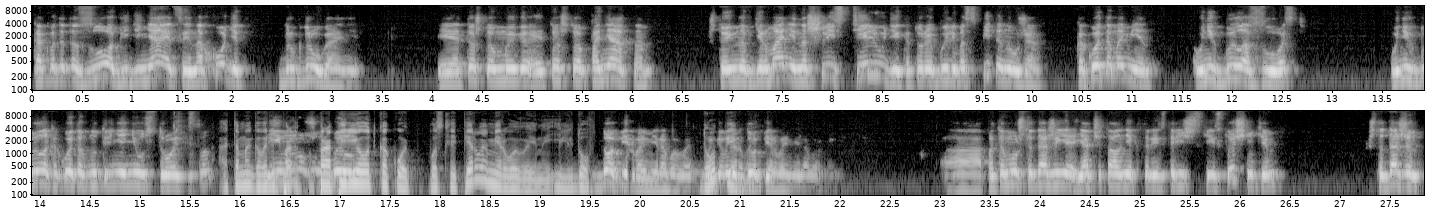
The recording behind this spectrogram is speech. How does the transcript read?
как вот это зло объединяется и находит друг друга они. И то, что мы, то, что понятно, что именно в Германии нашлись те люди, которые были воспитаны уже в какой-то момент. У них была злость, у них было какое-то внутреннее неустройство. Это мы говорим про, про был... период какой? После Первой мировой войны или до? До Первой мировой войны. До мы первой. говорим до Первой мировой войны. А, потому что даже я, я читал некоторые исторические источники, что даже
